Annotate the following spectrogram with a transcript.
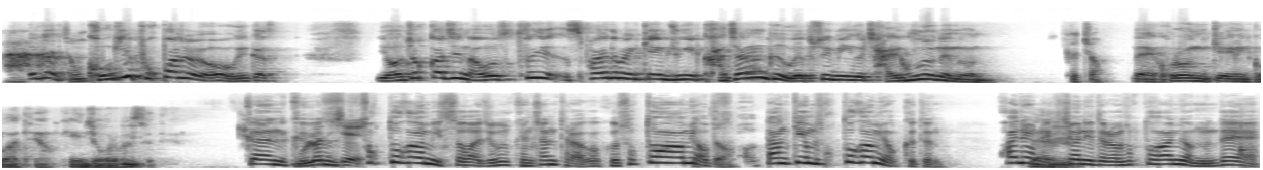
아, 그러니까 정- 거기에 폭 빠져요. 그러니까 여태까지 나온 스트리, 스파이더맨 게임 중에 가장 그 web swinging을 잘 구현해 놓은 그렇죠. 네 그런 게임인 것 같아요. 개인적으로 봤을 때. 그러니까 그 물론 이제- 속도감이 있어가지고 괜찮더라고. 그 속도감이 그쵸. 없어. 딴 게임은 속도감이 없거든. 화려한 네. 액션이 들어가면 속도감이 없는데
